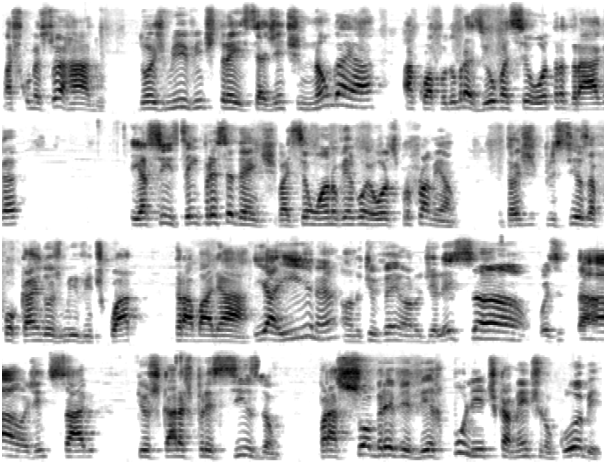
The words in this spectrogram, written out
mas começou errado. 2023, se a gente não ganhar a Copa do Brasil, vai ser outra draga e assim, sem precedentes. Vai ser um ano vergonhoso para o Flamengo. Então a gente precisa focar em 2024 trabalhar. E aí, né, ano que vem, ano de eleição, coisa e tal, a gente sabe que os caras precisam, para sobreviver politicamente no clube,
